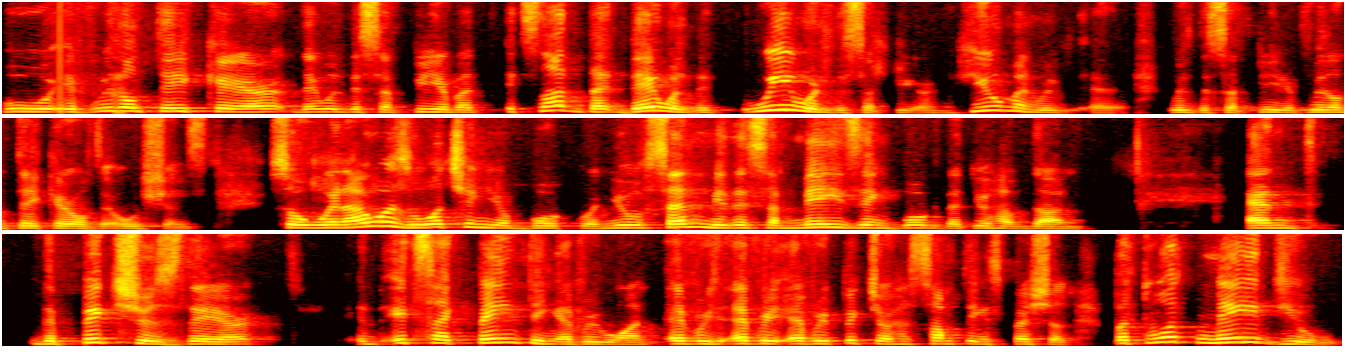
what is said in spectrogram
who, if we don't take care, they will disappear. But it's not that they will, we will disappear. Human will, uh, will disappear if we don't take care of the oceans. So when I was watching your book, when you sent me this amazing book that you have done, and the pictures there, it's like painting everyone. Every every every picture has something special. But what made you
